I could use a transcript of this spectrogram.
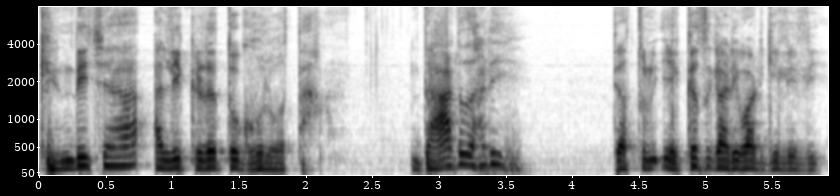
खिंडीच्या अलीकडं तो घोल होता. दाट झाडी. त्यातून एकच गाडी वाट गेलेली.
